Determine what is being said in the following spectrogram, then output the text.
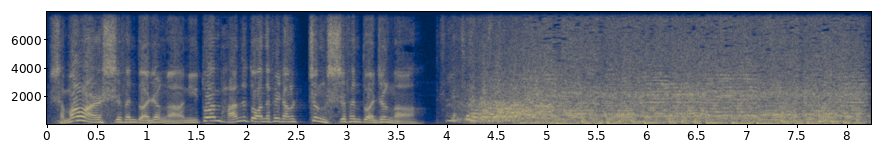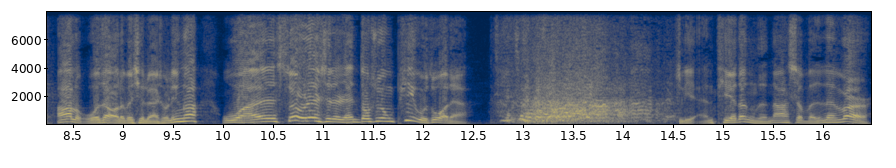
什么玩意儿十分端正啊？你端盘子端的非常正，十分端正啊。阿鲁在我的微信留言说：“林哥，我所有认识的人都是用屁股坐的，脸贴凳子那是闻闻味儿。”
